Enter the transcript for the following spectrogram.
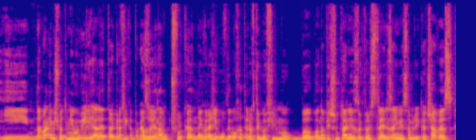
i normalnie byśmy o tym nie mówili, ale ta grafika pokazuje nam czwórkę najwyraźniej głównych bohaterów tego filmu, bo, bo na pierwszym planie jest Dr. Strange, za nim jest America Chavez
